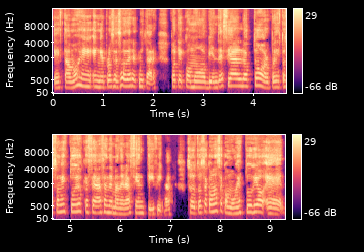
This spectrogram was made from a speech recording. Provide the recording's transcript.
estamos en, el proceso de reclutar, porque como bien decía el doctor, pues estos son estudios que se hacen de manera científica. Sobre todo se conoce como un estudio eh,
